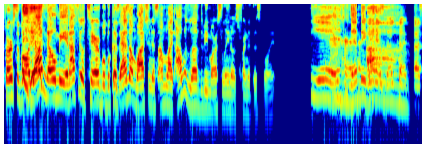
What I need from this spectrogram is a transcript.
First of all, y'all know me, and I feel terrible because as I'm watching this, I'm like, I would love to be Marcelino's friend at this point. Yeah, that nigga has no Ah. cut. cuss.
